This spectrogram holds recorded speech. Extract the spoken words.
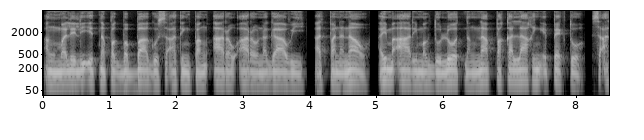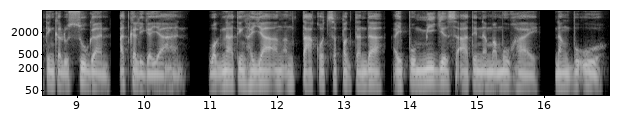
ang maliliit na pagbabago sa ating pang-araw-araw na gawi at pananaw ay maari magdulot ng napakalaking epekto sa ating kalusugan at kaligayahan. Huwag nating hayaang ang takot sa pagtanda ay pumigil sa atin na mamuhay ng buo.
